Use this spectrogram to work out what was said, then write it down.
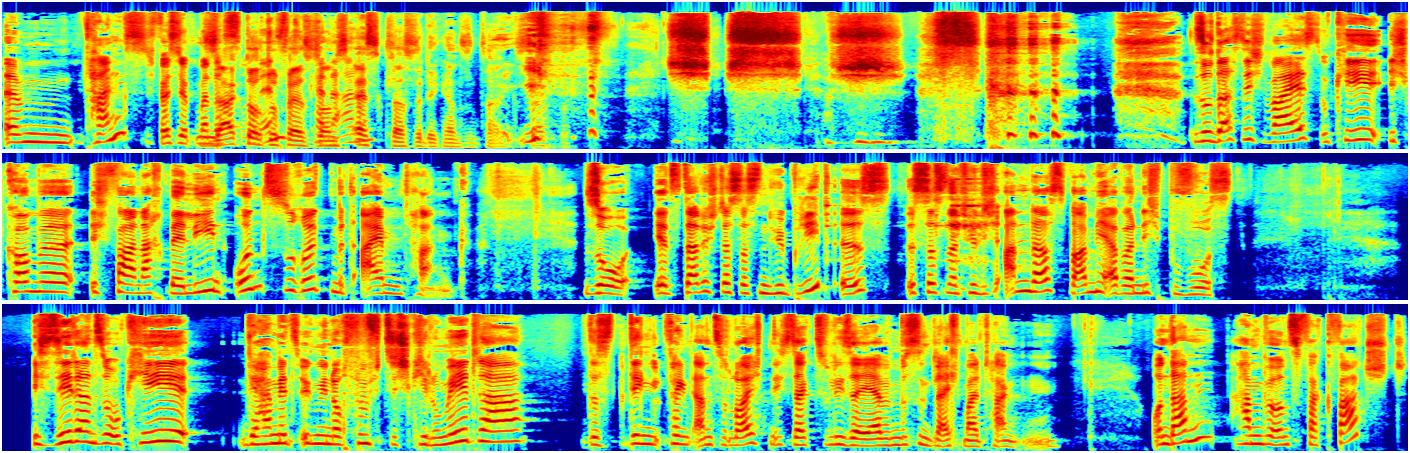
ähm, Tanks. Ich weiß nicht, ob man Sag das so doch, du nennt. fährst Keine sonst. S-Klasse den ganzen Tag. Sag doch. Sch, sch, sch. so dass ich weiß, okay, ich komme, ich fahre nach Berlin und zurück mit einem Tank. So, jetzt dadurch, dass das ein Hybrid ist, ist das natürlich anders, war mir aber nicht bewusst. Ich sehe dann so, okay, wir haben jetzt irgendwie noch 50 Kilometer, das Ding fängt an zu leuchten. Ich sag zu Lisa, ja, wir müssen gleich mal tanken. Und dann haben wir uns verquatscht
